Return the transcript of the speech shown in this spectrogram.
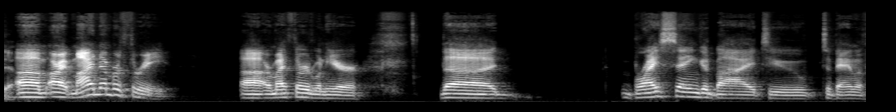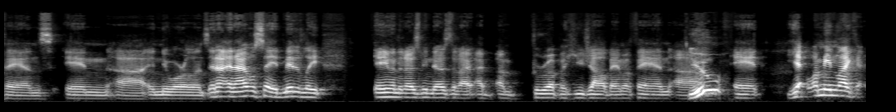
Yeah. Um, all right, my number three, uh, or my third one here, the Bryce saying goodbye to to Bama fans in uh, in New Orleans, and I, and I will say, admittedly, anyone that knows me knows that I, I, I grew up a huge Alabama fan. Um, you and yeah, I mean, like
